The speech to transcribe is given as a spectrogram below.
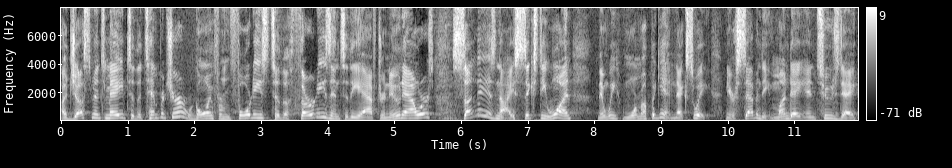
Adjustments made to the temperature. We're going from 40s to the 30s into the afternoon hours. Sunday is nice, 61. Then we warm up again next week near 70 Monday and Tuesday.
